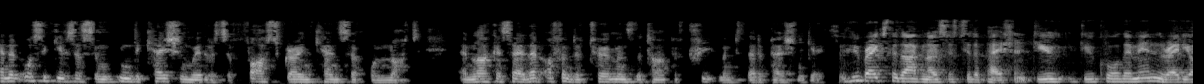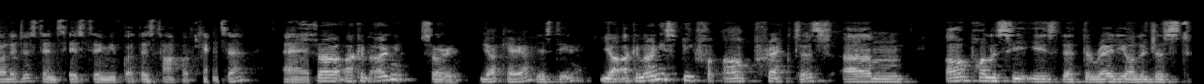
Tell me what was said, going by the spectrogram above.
and it also gives us an indication whether it's a fast growing cancer or not. And like I say, that often determines the type of treatment that a patient gets. Who breaks the diagnosis to the patient? Do you, do you call them in, the radiologist, and says to them, you've got this type of cancer? And so I can only, sorry. Yeah, carry on. Yes, dear. Yeah, I can only speak for our practice. Um, our policy is that the radiologist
